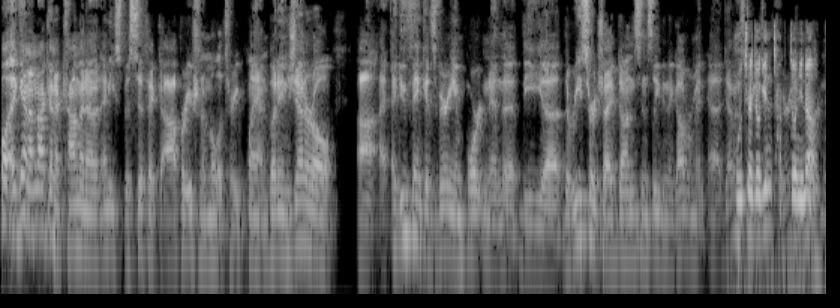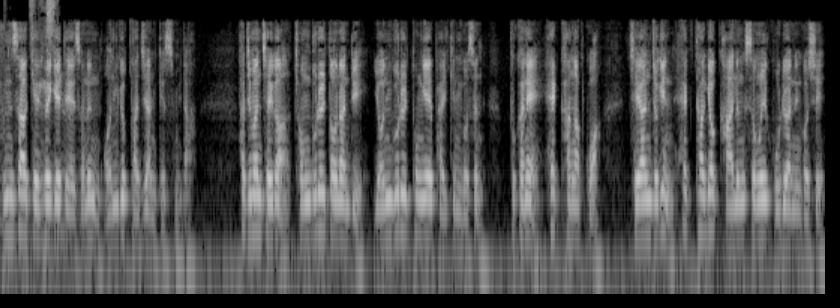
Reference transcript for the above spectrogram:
Well, again, I'm not going to comment on any specific operational military plan, but in general, Uh, I, I do think it's very important, and the the uh, the research I've done since leaving the government. Uh, 구체적인 작전이나 군사 계획에 대해서는 언급하지 않겠습니다. 하지만 제가 정부를 떠난 뒤 연구를 통해 밝힌 것은 북한의 핵 강압과 제한적인 핵 타격 가능성을 고려하는 것이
